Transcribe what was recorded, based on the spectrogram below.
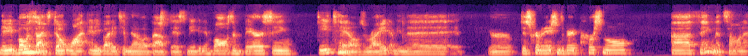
maybe both sides don't want anybody to know about this. Maybe it involves embarrassing details, right? I mean, the your discrimination is a very personal uh, thing that someone,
